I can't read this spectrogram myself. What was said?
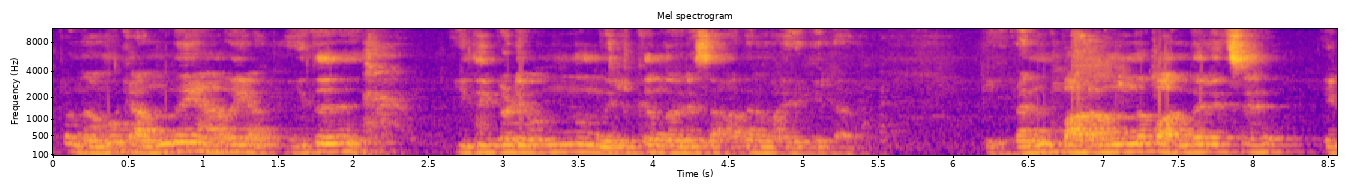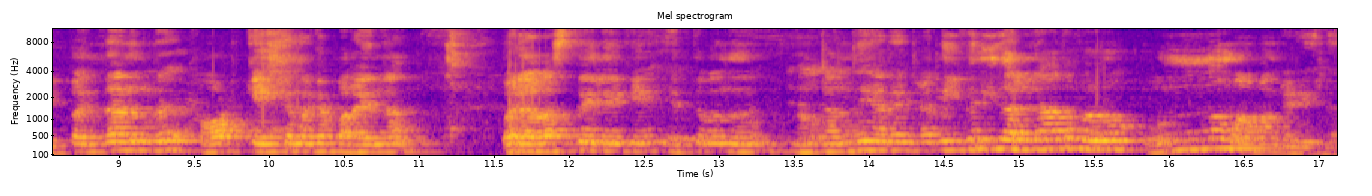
അപ്പൊ നമുക്ക് അന്നേ അറിയാം ഇത് ഇതിവിടെ ഒന്നും നിൽക്കുന്ന ഒരു സാധനമായിരിക്കില്ല. ഇവൻ പടർന്ന് പന്തലിച്ച് ഇപ്പൊ എന്താണ് ഹോട്ട് കേക്ക് എന്നൊക്കെ പറയുന്ന ഒരവസ്ഥയിലേക്ക് എത്തുമെന്ന് നമുക്ക് അന്നേ അറിയാം. കാരണം ഇവൻ ഇതല്ലാതെ വേറെ ഒന്നും ആവാൻ കഴിയില്ല.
